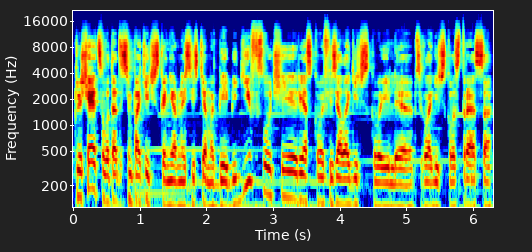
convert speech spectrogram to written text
Включается вот эта симпатическая нервная система «бей-беги» в случае резкого физиологического или психологического стресса.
